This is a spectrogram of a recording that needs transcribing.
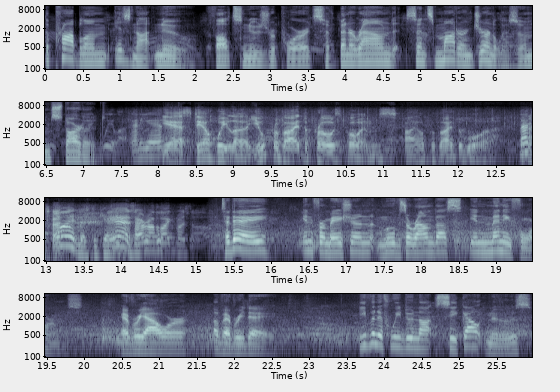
the problem is not new. False news reports have been around since modern journalism started. Yes, dear Wheeler, you provide the prose poems, I'll provide the war. That's fine, Mr. Kane. Yes, I rather like myself. Today, information moves around us in many forms, every hour of every day. Even if we do not seek out news,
